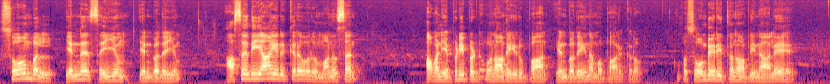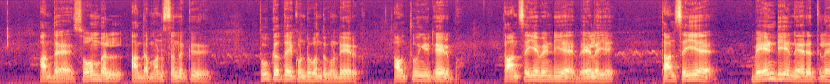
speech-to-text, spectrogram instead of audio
சோம்பல் என்ன செய்யும் என்பதையும் அசதியாக இருக்கிற ஒரு மனுஷன் அவன் எப்படிப்பட்டவனாக இருப்பான் என்பதையும் நம்ம பார்க்கிறோம். அப்போ சோம்பேறித்தனம் அப்படின்னாலே அந்த சோம்பல் அந்த மனுஷனுக்கு தூக்கத்தை கொண்டு வந்து கொண்டே இருக்கும். அவன் தூங்கிட்டே இருப்பான். தான் செய்ய வேண்டிய வேலையை தான் செய்ய வேண்டிய நேரத்தில்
